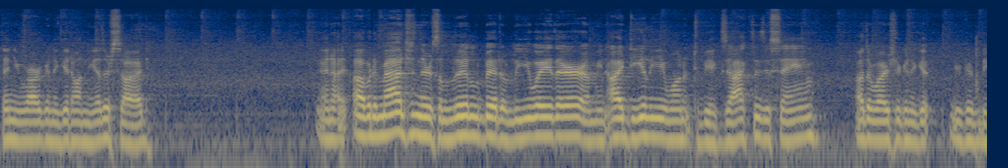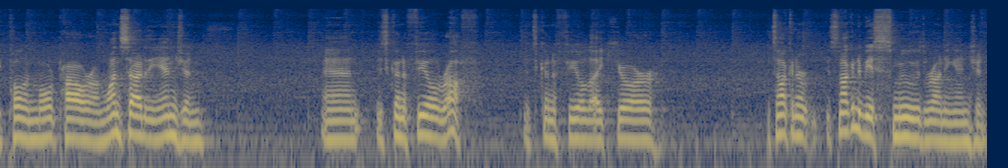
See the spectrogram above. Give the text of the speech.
than you are going to get on the other side. And I, I would imagine there's a little bit of leeway there. I mean, ideally you want it to be exactly the same. Otherwise you're going to get, you're going to be pulling more power on one side of the engine and it's going to feel rough. It's going to feel like you're, it's not going to, it's not going to be a smooth running engine.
